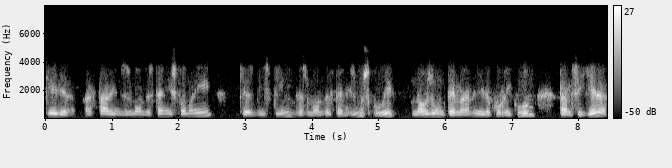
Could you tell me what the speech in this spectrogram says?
que ella està dins el món del tenis femení que és distint del món del tenis masculí. No és un tema ni de currículum, tan siquiera.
